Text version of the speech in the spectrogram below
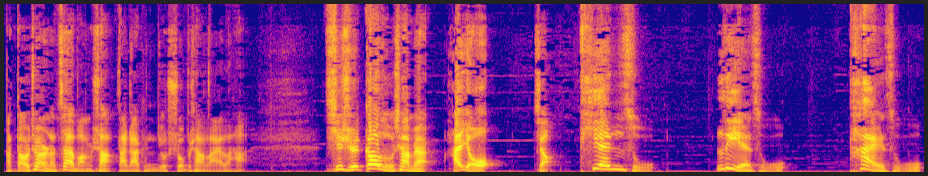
啊。到这儿呢，再往上，大家可能就说不上来了哈。其实高祖上面还有叫天祖、列祖、太祖、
